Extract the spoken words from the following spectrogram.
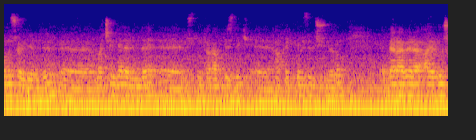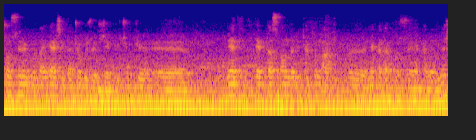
bunu söyleyebilirim. E, maçın genelinde e, üstün taraf bizlik. E, hak ettiğimizi düşünüyorum. E, berabere ayrılmış olsaydık buradan gerçekten çok üzülecektik. Çünkü e, net deplasmanda bir takım artık e, ne kadar pozisyon yakalayabilir?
